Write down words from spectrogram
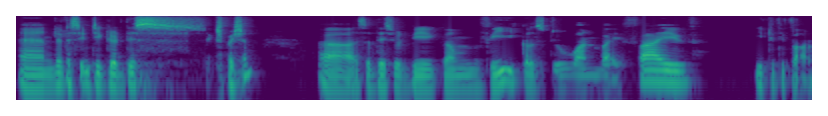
And let us integrate this expression. Uh, so this would become v equals to 1 by 5 e to the power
